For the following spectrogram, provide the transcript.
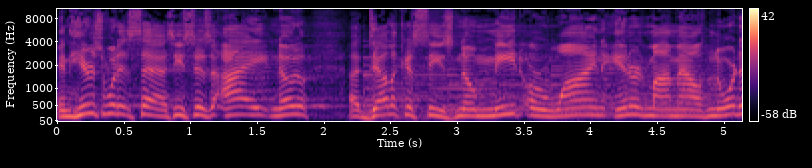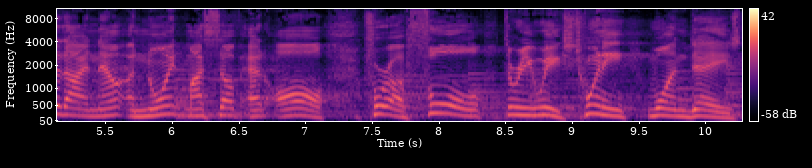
And here's what it says He says, I ate no uh, delicacies, no meat or wine entered my mouth, nor did I now anoint myself at all for a full three weeks, 21 days.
